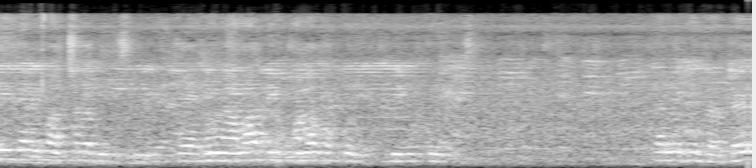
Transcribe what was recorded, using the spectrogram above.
দিদি আমি বাচ্চারা দিয়েছি যে এখন আমার বি- আমার পক্ষ বিপক্ষ গেছে তাহলে তো যাচাই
